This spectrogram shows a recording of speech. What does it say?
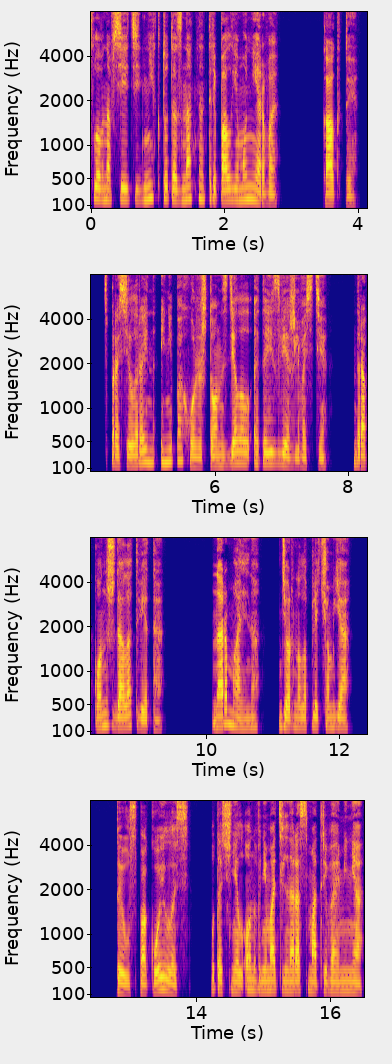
словно все эти дни кто-то знатно трепал ему нервы. «Как ты?» — спросил Рейн, и не похоже, что он сделал это из вежливости. Дракон ждал ответа. «Нормально», — дернула плечом я. «Ты успокоилась?» — уточнил он, внимательно рассматривая меня.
